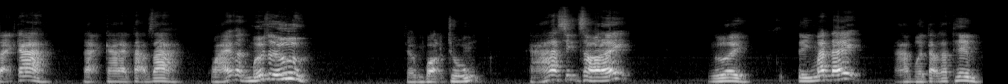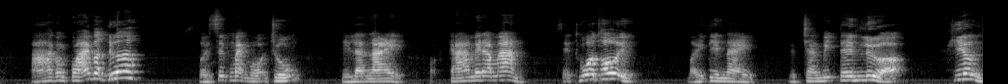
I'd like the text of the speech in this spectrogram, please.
Đại ca, đại ca lại tạo ra quái vật mới rồi ư? Trông bọn chúng khá là xịn sò đấy. Người cũng tinh mắt đấy. Ta vừa tạo ra thêm ba con quái vật nữa. Với sức mạnh của bọn chúng thì lần này bọn cameraman sẽ thua thôi. Mấy tên này được trang bị tên lửa, khiêng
